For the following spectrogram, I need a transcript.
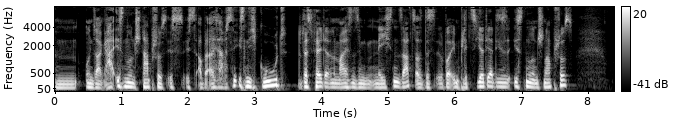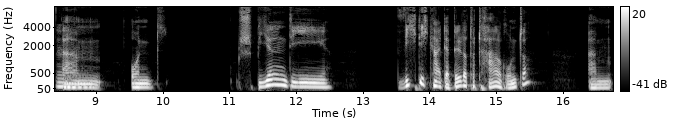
ähm, und sagen, ja, ist nur ein Schnappschuss, ist, ist, aber, aber es ist nicht gut. Das fällt ja dann meistens im nächsten Satz, also das oder impliziert ja diese, ist nur ein Schnappschuss. Mhm. Ähm, und spielen die Wichtigkeit der Bilder total runter. Ähm,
